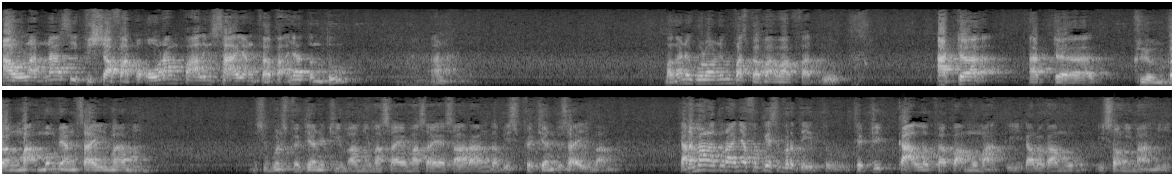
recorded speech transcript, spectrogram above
aulan nasi bisa pakai orang paling sayang bapaknya tentu anaknya. Makanya kalau ini pas bapak wafat itu ada ada gelombang makmum yang saya imami. Meskipun sebagian diimami mas saya, mas saya sarang, tapi sebagian itu saya imam. Karena memang aturannya fakir seperti itu. Jadi kalau bapakmu mati, kalau kamu isong imami,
